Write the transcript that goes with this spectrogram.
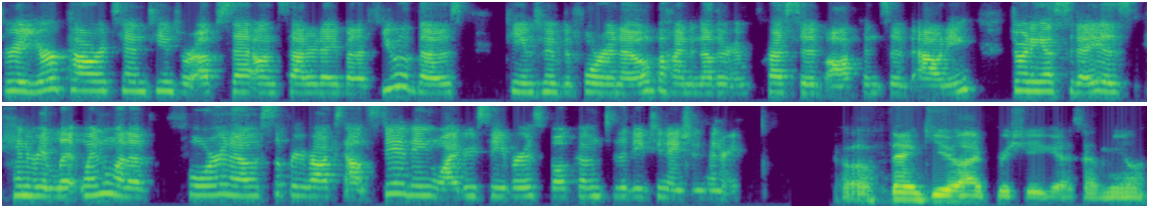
Three of your Power 10 teams were upset on Saturday, but a few of those teams moved to 4 0 behind another impressive offensive outing. Joining us today is Henry Litwin, one of 4 0 Slippery Rock's outstanding wide receivers. Welcome to the D2 Nation, Henry. Oh, thank you. I appreciate you guys having me on.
